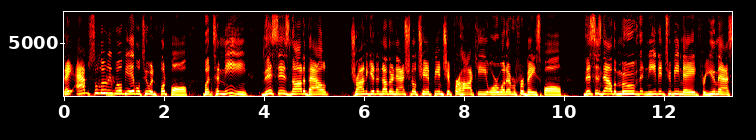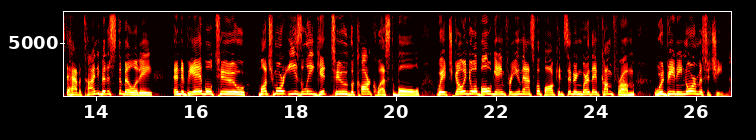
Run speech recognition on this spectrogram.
They absolutely will be able to in football. But to me, this is not about trying to get another national championship for hockey or whatever for baseball. This is now the move that needed to be made for UMass to have a tiny bit of stability and to be able to much more easily get to the CarQuest Bowl, which going to a bowl game for UMass football, considering where they've come from, would be an enormous achievement.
